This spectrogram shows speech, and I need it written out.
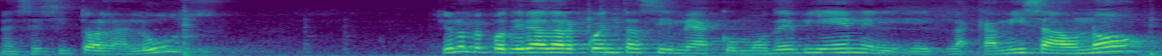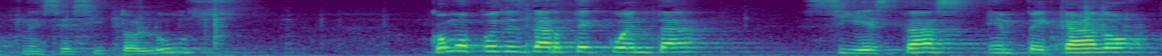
Necesito la luz. Yo no me podría dar cuenta si me acomodé bien la camisa o no. Necesito luz. ¿Cómo puedes darte cuenta si estás en pecado,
